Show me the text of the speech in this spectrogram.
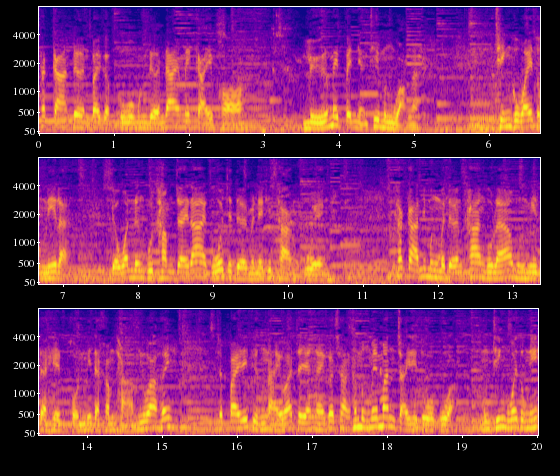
ถ้าการเดินไปกับกูมึงเดินได้ไม่ไกลพอ หรือไม่เป็นอย่างที่มึงหวังอะทิ้งกูไว้ตรงนี้แหละ เดี๋ยววันหนึ่งกูทำใจได้กูก็จะเดินไปในทิศทางของกูเอง ถ้าการที่มึงมาเดินข้างกูแล้ว มึงมีแต่เหตุผลมีแต่คำถามที่ว่าเฮ้ย จะไปได้ถึงไหนว่าจะยังไงก็ช่างถ้ามึงไม่มั่นใจในตัวกูอะมึงทิ้งกูไว้ตรงนี้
